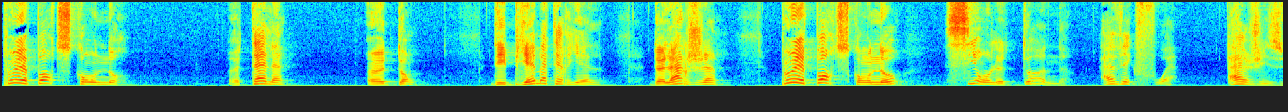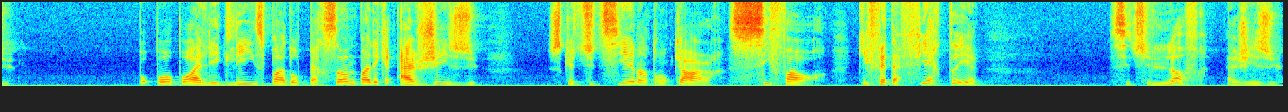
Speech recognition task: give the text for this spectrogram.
Peu importe ce qu'on a, un talent, un don, des biens matériels, de l'argent, peu importe ce qu'on a, si on le donne avec foi à Jésus, pas, à l'Église, pas à d'autres personnes, pas à, à Jésus, ce que tu tiens dans ton cœur si fort, qui fait ta fierté, si tu l'offres à Jésus,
